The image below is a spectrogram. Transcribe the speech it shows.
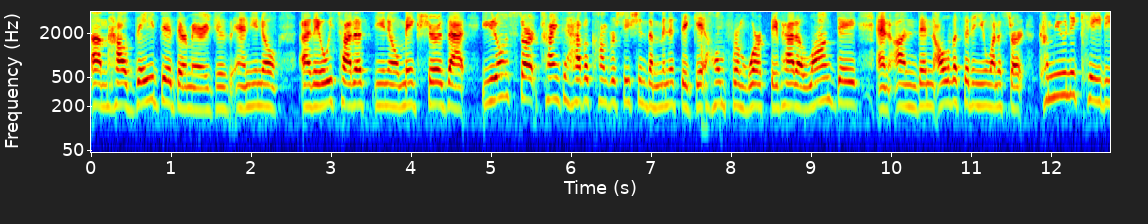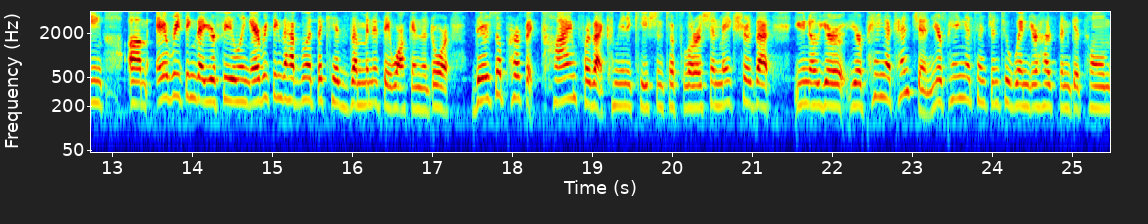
um, how they did their marriages. And you know uh, they always taught us, you know, make sure that you don't start trying to have a conversation the minute they get home from work. They've had a long day, and, and then all of a sudden you want to start communicating um, everything that you're feeling, everything that happened with the kids the minute they walk in the door. There's a perfect time for that communication to flourish, and make sure that you know you're you're paying attention. You're paying attention to when your husband gets home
